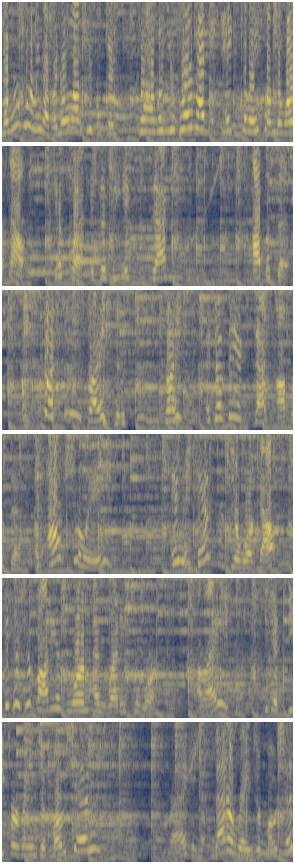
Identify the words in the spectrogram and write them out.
Now we're warming up. I know a lot of people think, well, when you warm up, it takes away from the workout. Guess what? It does the exact opposite. right? right? It does the exact opposite. It actually enhances your workout because your body is warm and ready to work. All right? You get deeper range of motion, right? Better range of motion.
